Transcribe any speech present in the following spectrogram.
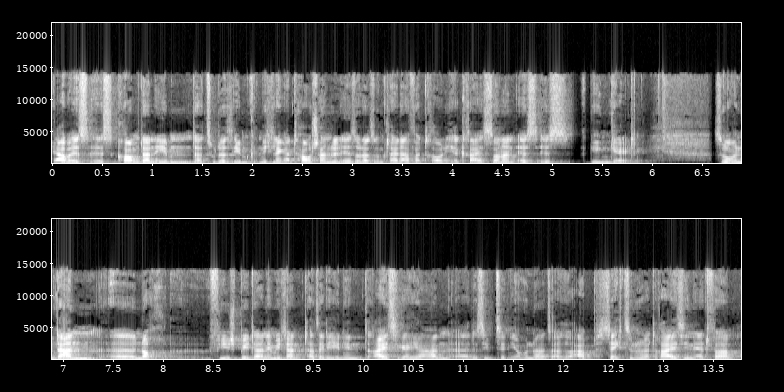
Ja, aber es, es kommt dann eben dazu, dass es eben nicht länger Tauschhandel ist oder so ein kleiner vertraulicher Kreis, sondern es ist gegen Geld. So, und dann äh, noch viel später, nämlich dann tatsächlich in den 30er Jahren äh, des 17. Jahrhunderts, also ab 1630 in etwa,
